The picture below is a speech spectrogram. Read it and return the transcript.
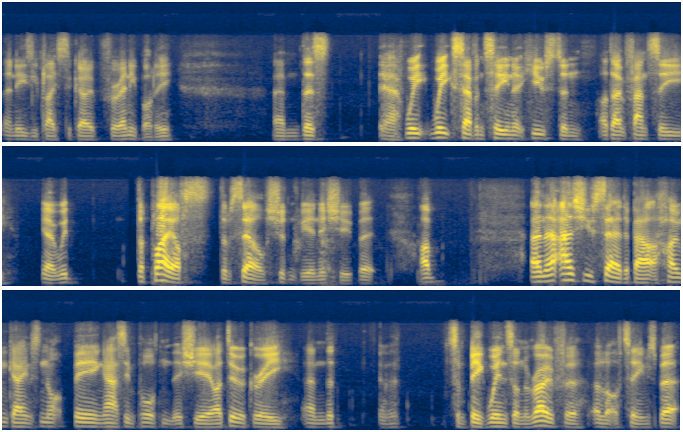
an easy place to go for anybody. Um, there's yeah, week week 17 at Houston. I don't fancy. Yeah, with the playoffs themselves shouldn't be an issue, but I'm. And as you said about home games not being as important this year, I do agree. And the, uh, some big wins on the road for a lot of teams, but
